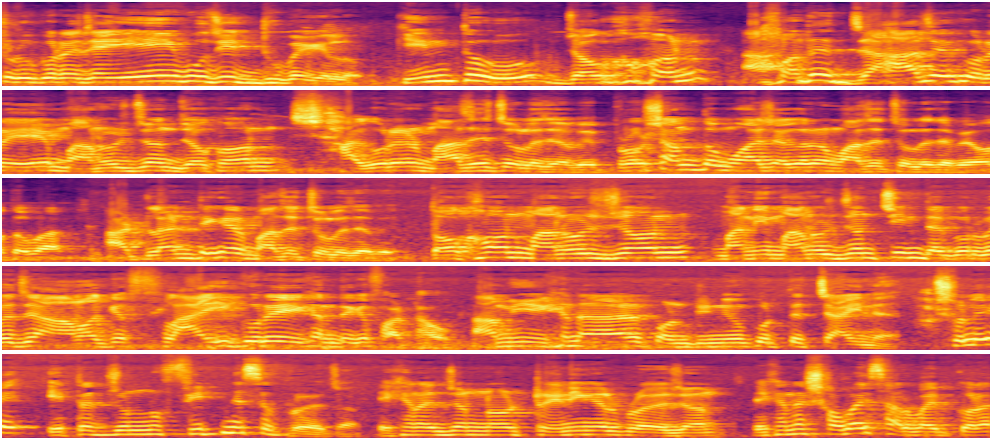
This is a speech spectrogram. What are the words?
শুরু করে যায় এই বুঝি ডুবে গেল। কিন্তু যখন আমাদের জাহাজে করে মানুষজন যখন সাগরের মাঝে চলে যাবে, প্রশান্ত মহাসাগরের মাঝে চলে যাবে অথবা আটলান্টিকের মাঝে চলে যাবে, তখন মানুষজন মানে মানুষজন চিন্তা করবে যে আমাকে ফ্লাই করে এখান থেকে ফাটাও আমি এখানে আর কন্টিনিউ করতে চাই না। আসলে এটার জন্য ফিটনেসের প্রয়োজন। এখানের জন্য ট্রেনিং এর প্রয়োজন। এখানে সবাই সার্ভাইভ করা।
